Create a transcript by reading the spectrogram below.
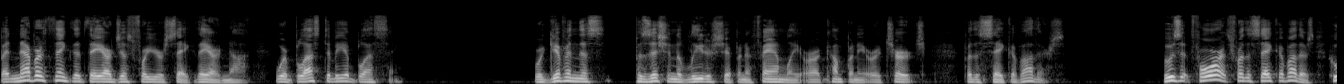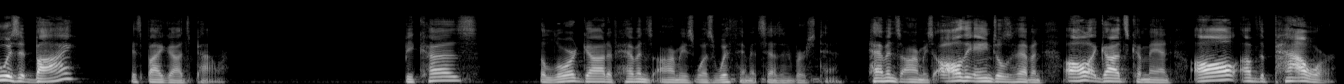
but never think that they are just for your sake. They are not. We're blessed to be a blessing. We're given this position of leadership in a family or a company or a church for the sake of others. Who's it for? It's for the sake of others. Who is it by? It's by God's power. Because the Lord God of heaven's armies was with him, it says in verse 10 heaven's armies, all the angels of heaven, all at God's command, all of the power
